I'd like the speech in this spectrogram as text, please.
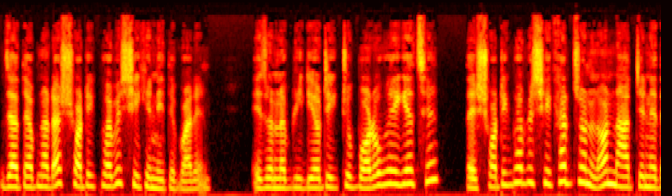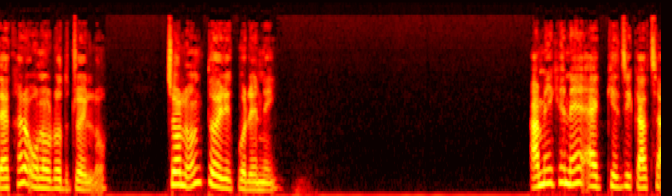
যাতে আপনারা সঠিকভাবে শিখে নিতে পারেন। এজন্য ভিডিওটি একটু বড় হয়ে গেছে, তাই সঠিকভাবে শেখার জন্য না টেনে দেখার অনুরোধ রইল। চলুন তৈরি করে নেই। আমি এখানে এক কেজি কাঁচা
